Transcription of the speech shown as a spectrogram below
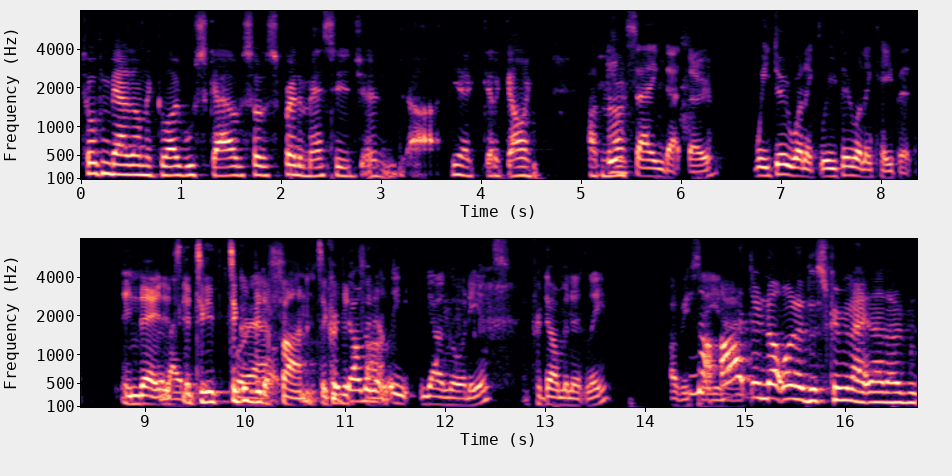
talking about it on a global scale to sort of spread a message and, uh, yeah, get it going. I don't know. In saying that, though, we do want to we do want to keep it Indeed, it's, it's, a, it's a good bit of fun. It's a good bit of fun. predominantly young audience. Predominantly, obviously, No, you know, I do not want to discriminate that over.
